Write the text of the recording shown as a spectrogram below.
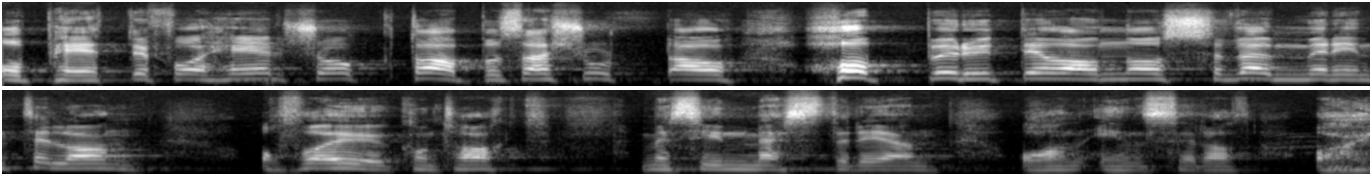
Og Peter får helt sjokk, tar på seg skjorta og hopper ut i vannet og svømmer inn til land. Og får øyekontakt med sin mester igjen, og han innser at oi,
